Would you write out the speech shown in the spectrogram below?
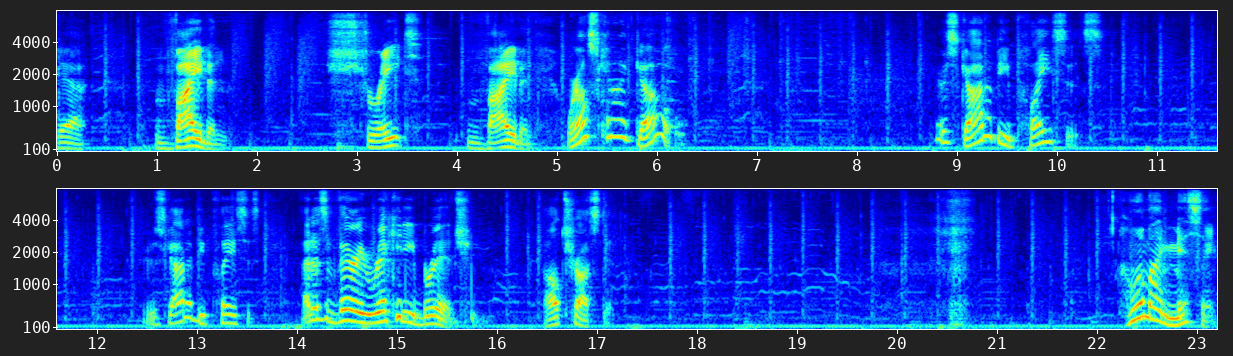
Yeah. Vibing. Straight vibing. Where else can I go? There's gotta be places. There's gotta be places. That is a very rickety bridge. I'll trust it. Who am I missing?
